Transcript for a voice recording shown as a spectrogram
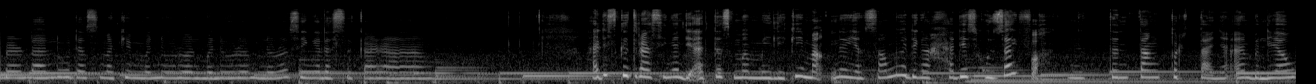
berlalu dan semakin menurun menurun menurun sehinggalah sekarang. Hadis keterasingan di atas memiliki makna yang sama dengan hadis Huzaifah tentang pertanyaan beliau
